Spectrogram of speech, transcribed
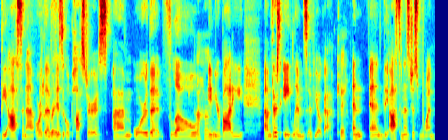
the asana or the Right. physical postures um, or the flow in your body. Um, there's eight limbs of yoga. Uh-huh. Okay. And and the asana is just one.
